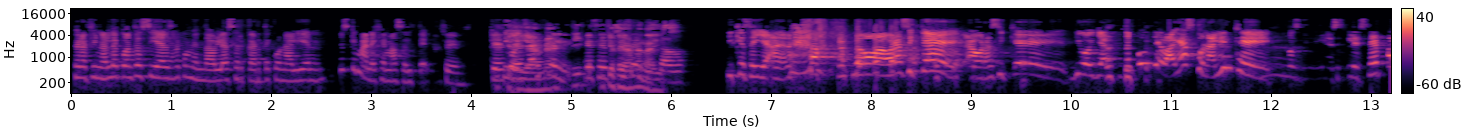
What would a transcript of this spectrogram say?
pero al final de cuentas sí es recomendable acercarte con alguien pues, que maneje más el tema. Sí, que, se, llame, y, que se, llame y que se llame, no, ahora sí que, ahora sí que, digo, ya, tipo que vayas con alguien que pues, le, sepa,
